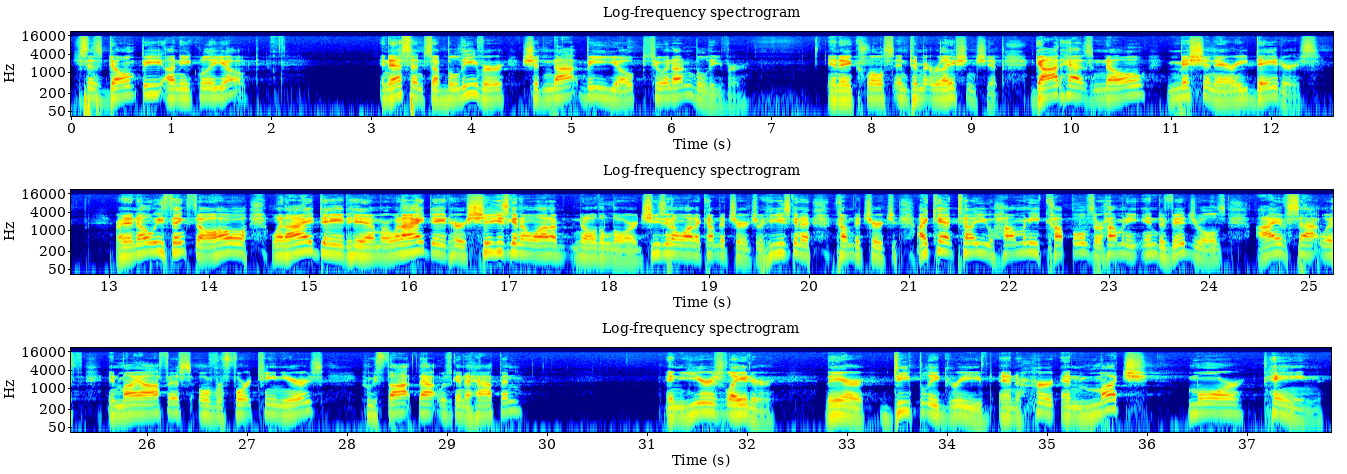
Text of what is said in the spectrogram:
He says, Don't be unequally yoked. In essence, a believer should not be yoked to an unbeliever in a close, intimate relationship. God has no missionary daters. Right? I know we think so. Oh, when I date him or when I date her, she's going to want to know the Lord. She's going to want to come to church or he's going to come to church. I can't tell you how many couples or how many individuals I have sat with in my office over 14 years who thought that was going to happen. And years later, they are deeply grieved and hurt and much more pain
